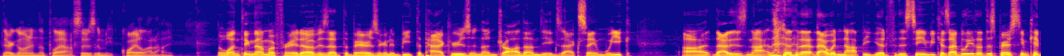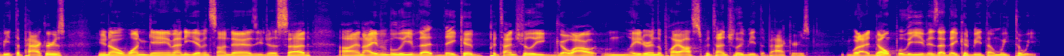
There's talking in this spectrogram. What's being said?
they're going in the playoffs, there's gonna be quite a lot of hype. The one thing that I'm afraid of is that the Bears are going to beat the Packers and then draw them the exact same week. Uh, that is not that that would not be good for this team because I believe that this Bears team can beat the Packers. You know, one game any given Sunday, as you just said, uh, and I even believe that they could potentially go out later in the playoffs, potentially beat the Packers. What I don't believe is that they could beat them week to week,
